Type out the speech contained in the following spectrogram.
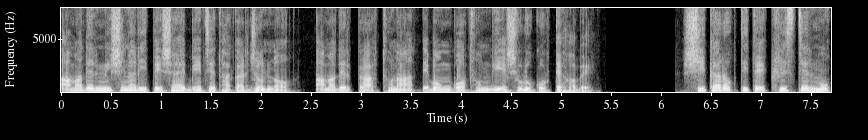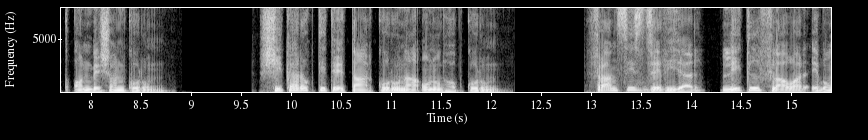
আমাদের মিশনারি পেশায় বেঁচে থাকার জন্য আমাদের প্রার্থনা এবং গঠন দিয়ে শুরু করতে হবে। স্বীকারোক্তিতে খ্রিস্টের মুখ অন্বেষণ করুন। স্বীকারোক্তিতে তাঁর করুণা অনুভব করুন। ফ্রান্সিস জেভিয়ার, লিটল ফ্লাওয়ার এবং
